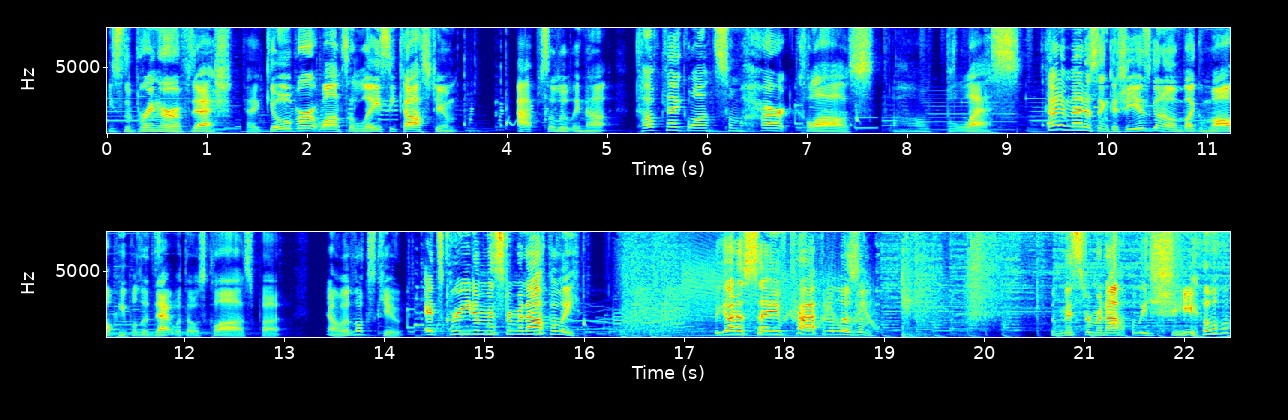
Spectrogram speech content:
He's the bringer of death. Okay, Gilbert wants a lacy costume. Absolutely not. Cupcake wants some heart claws. Oh, bless. Kind of menacing because she is gonna like maul people to death with those claws, but you know, it looks cute. It's Greed and Mr. Monopoly. We gotta save capitalism. The Mr. Monopoly shield.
